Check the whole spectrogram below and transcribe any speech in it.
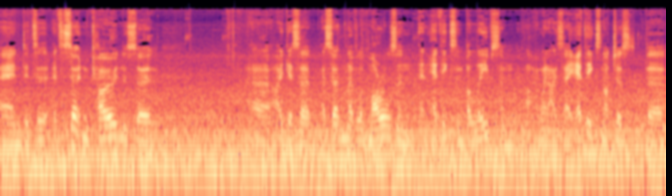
and it's a it's a certain code and a certain uh, I guess a, a, certain level of morals and, and ethics and beliefs and when I say ethics not just the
